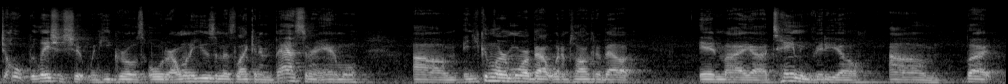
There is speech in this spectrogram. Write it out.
dope relationship when he grows older. I want to use him as like an ambassador animal, um, and you can learn more about what I'm talking about in my uh, taming video. Um, but,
